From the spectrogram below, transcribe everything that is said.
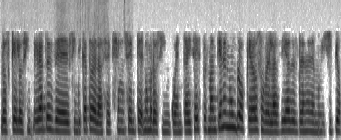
los que los integrantes del sindicato de la sección CENTE número 56 pues mantienen un bloqueo sobre las vías del tren en el municipio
